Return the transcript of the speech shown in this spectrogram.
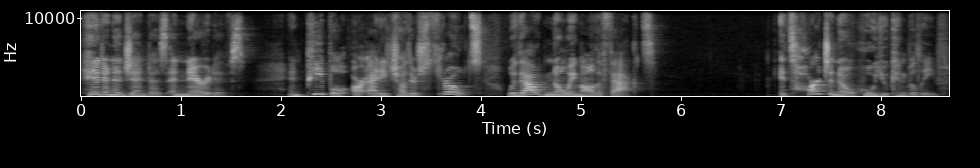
hidden agendas, and narratives, and people are at each other's throats without knowing all the facts. It's hard to know who you can believe.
